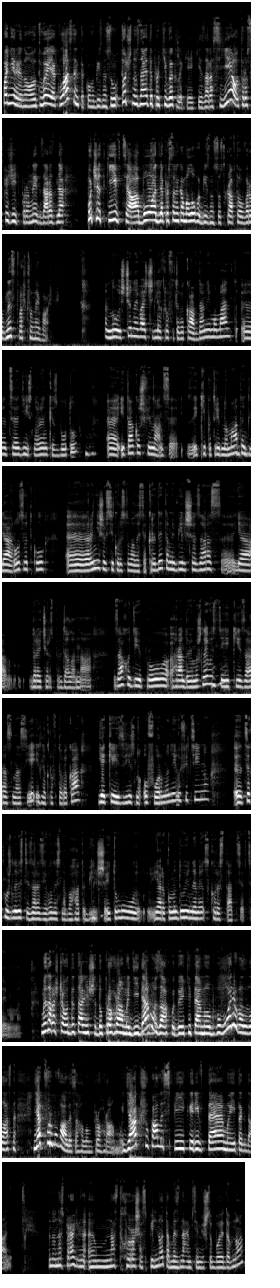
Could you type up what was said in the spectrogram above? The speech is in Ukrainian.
Пані Ірино, от ви як власник такого бізнесу точно знаєте про ті виклики, які зараз є. От розкажіть про них зараз для початківця або для представника малого бізнесу з крафтового виробництва, що найважче. Ну, що найважче для крафтовика в даний момент, е, це дійсно ринки збуту і також фінанси, які потрібно мати для розвитку. Раніше всі користувалися кредитами більше. Зараз я, до речі, розповідала на заході про грантові можливості, які зараз в нас є і для крафтовика, який, звісно, оформлений офіційно. Е, Цих можливостей зараз з'явилось набагато більше, і тому я рекомендую ними скористатися в цей момент. Ми зараз ще от детальніше до програми дійдемо заходу, які теми обговорювали. Власне, як формували загалом програму, як шукали спікерів, теми і так далі. Ну насправді в е, в нас хороша спільнота. Ми знаємося між собою давно.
